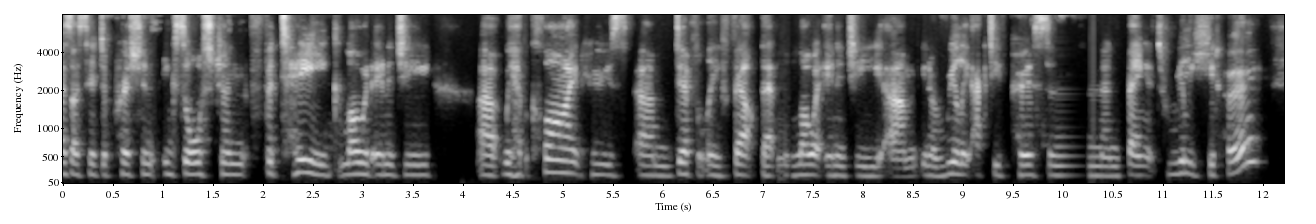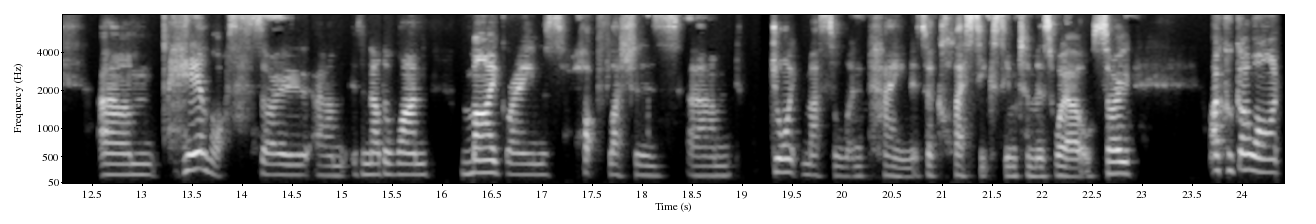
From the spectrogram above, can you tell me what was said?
as I said, depression, exhaustion, fatigue, lowered energy, uh, we have a client who's um, definitely felt that lower energy, um, you know, really active person, and bang, it's really hit her. Um, hair loss, so um, is another one. Migraines, hot flushes, um, joint muscle and pain. It's a classic symptom as well. So I could go on.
